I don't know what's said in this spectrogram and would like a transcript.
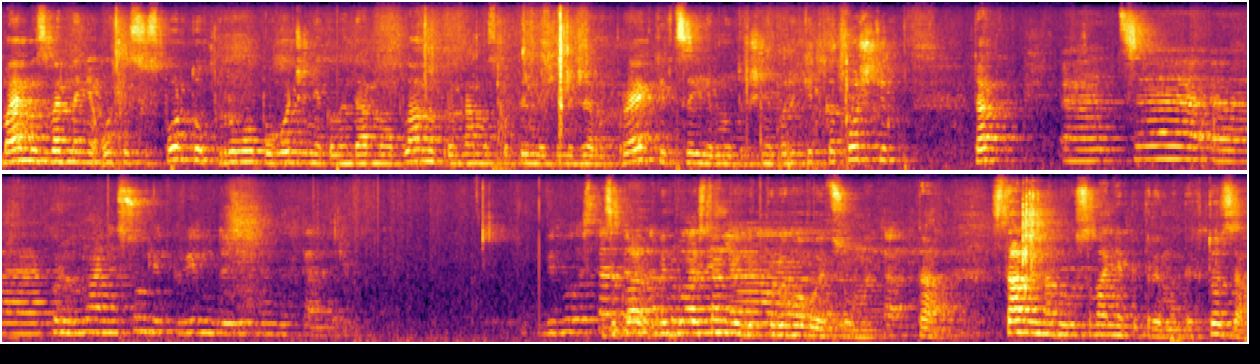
Маємо звернення офісу спорту про погодження календарного плану програми спортивних і бюджетних проєктів. Це є внутрішня перекидка коштів. Так? Е, Це е, коригування сум відповідно до зібраних тендерів. Відбулись тендери, відкориговують суми. Так. Так. Ставлю на голосування підтримати. Хто за?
